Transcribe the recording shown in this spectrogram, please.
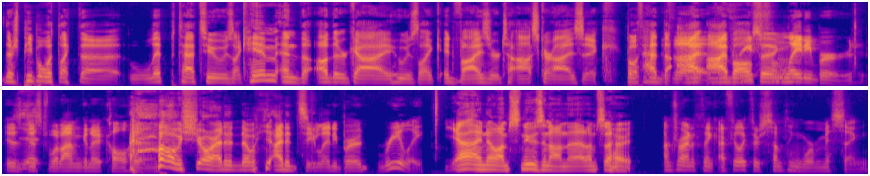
There's people with like the lip tattoos, like him and the other guy who's like advisor to Oscar Isaac. Both had the, eye, the eyeball priest thing. from Lady Bird is Yeah. just what I'm gonna call him. oh sure, I didn't know. I didn't see Lady Bird. really? Yeah, I know. I'm snoozing on that. I'm sorry. I'm trying to think. I feel like there's something we're missing.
